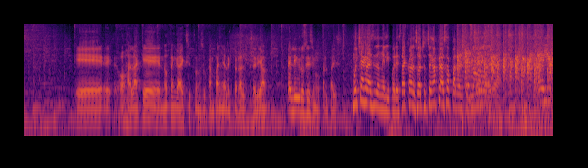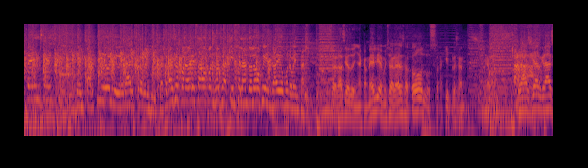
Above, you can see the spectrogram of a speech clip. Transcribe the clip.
Eh, eh, ojalá que no tenga éxito en su campaña electoral. Sería peligrosísimo para el país. Muchas gracias, don Eli, por estar con nosotros. Un aplauso para nuestro primer Eli Feinstein del Partido Liberal Progresista. Gracias por haber estado con nosotros aquí en Pelando el Ojo y en Radio Monumental. Muchas gracias, doña Camelia, y muchas gracias a todos los aquí presentes. Gracias, gracias.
